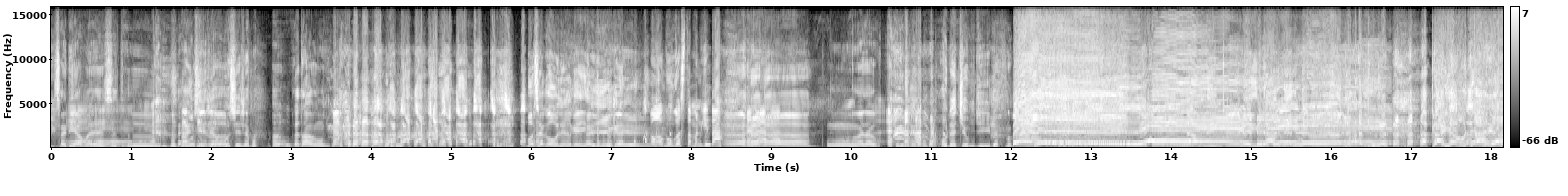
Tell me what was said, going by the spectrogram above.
Saya diam Iya, aja iya, di situ. iya. Bosnya siapa? Bosnya siapa? Enggak tahu. Bosnya Kak Ulil kayaknya. Iya kayaknya. Mau ngebungkus teman kita. Enggak tahu. Udah cium jidat loh. Kayak udah ya.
